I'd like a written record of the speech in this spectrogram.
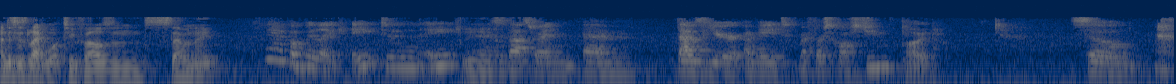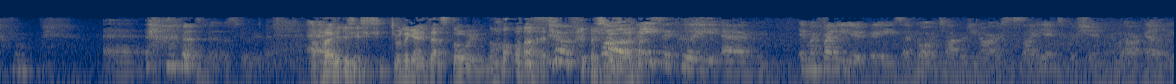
And this is like what 2007, eight. yeah probably like eight 2008 and that's when um, that was the year I made my first costume Right. So uh, that's a bit of a story there. Um, do you want to get into that story or not? so, well, basically, um, in my final year at Grays, I got into Aberdeen Art Society exhibition and the art gallery.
